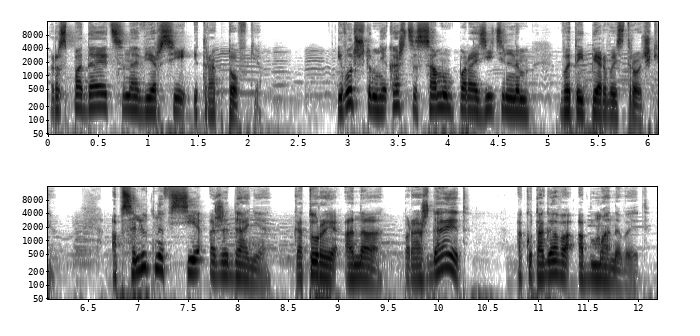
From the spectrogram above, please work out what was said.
распадается на версии и трактовки. И вот что мне кажется самым поразительным в этой первой строчке. Абсолютно все ожидания, которые она порождает, Акутагава обманывает –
